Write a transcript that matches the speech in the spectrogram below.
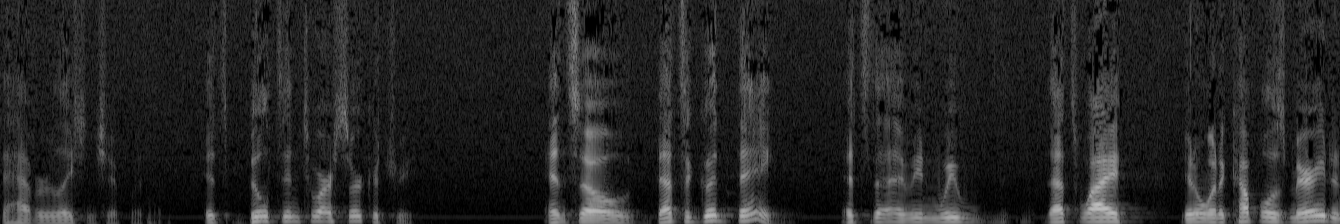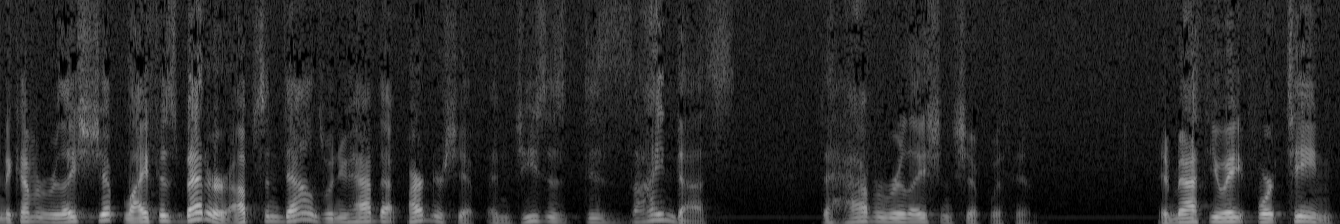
to have a relationship with Him. It's built into our circuitry. And so that's a good thing. It's I mean, we, that's why, you know, when a couple is married and they come in a relationship, life is better, ups and downs when you have that partnership. And Jesus designed us to have a relationship with him. In Matthew 8 14,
